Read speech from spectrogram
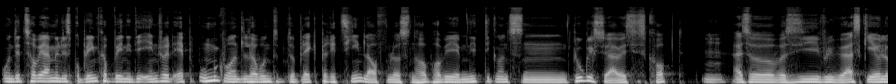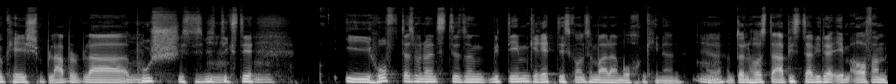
Und jetzt habe ich einmal das Problem gehabt, wenn ich die Android-App umgewandelt habe und unter BlackBerry 10 laufen lassen habe, habe ich eben nicht die ganzen Google-Services gehabt. Also, was ich, Reverse Geolocation, bla bla bla, Push ist das Wichtigste. Ich hoffe, dass wir dann jetzt mit dem Gerät das ganz normal auch machen können. Ja. Und dann hast du auch, bist du auch wieder eben auf am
